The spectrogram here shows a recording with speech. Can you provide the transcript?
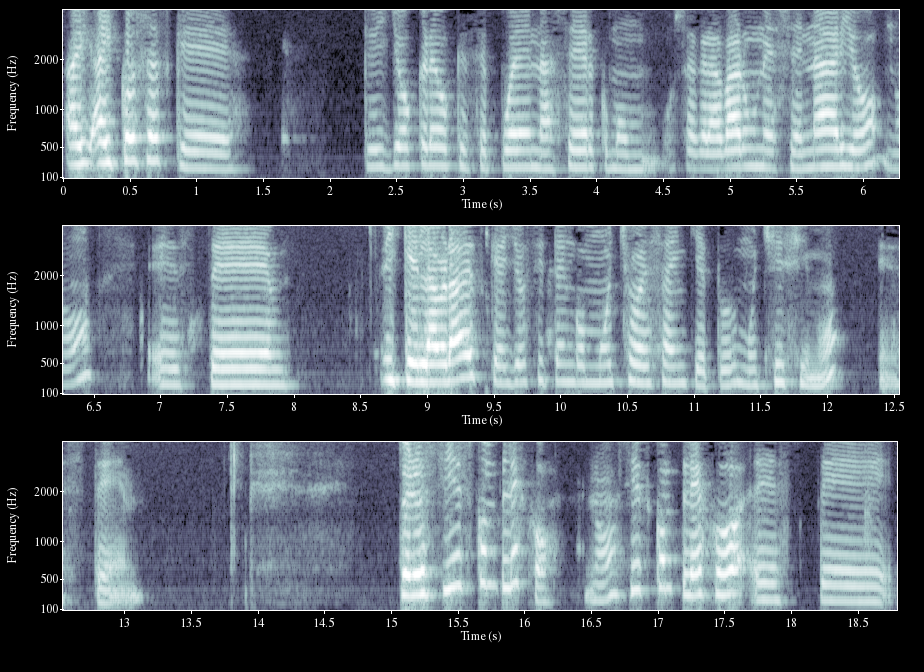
hay, hay cosas que, que yo creo que se pueden hacer, como, o sea, grabar un escenario, ¿no? Este, y que la verdad es que yo sí tengo mucho esa inquietud, muchísimo, este, pero sí es complejo, ¿no? Sí es complejo, este,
